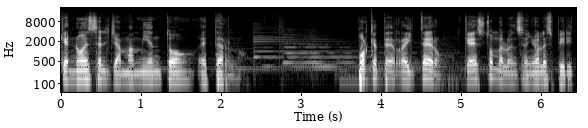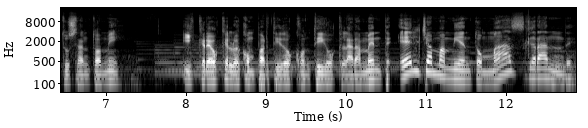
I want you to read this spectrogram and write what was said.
que no es el llamamiento eterno? Porque te reitero que esto me lo enseñó el Espíritu Santo a mí y creo que lo he compartido contigo claramente. El llamamiento más grande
